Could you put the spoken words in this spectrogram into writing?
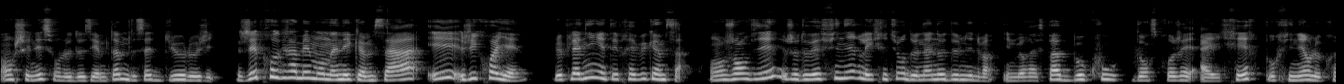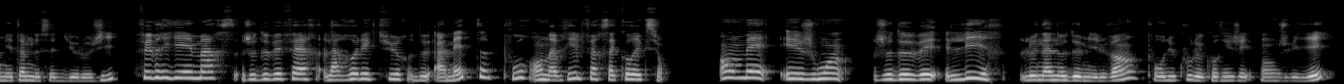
enchaîner sur le deuxième tome de cette duologie. J'ai programmé mon année comme ça et j'y croyais. Le planning était prévu comme ça. En janvier, je devais finir l'écriture de Nano 2020. Il me reste pas beaucoup dans ce projet à écrire pour finir le premier tome de cette duologie. Février et mars, je devais faire la relecture de Hamet pour en avril faire sa correction. En mai et juin, je devais lire le Nano 2020 pour du coup le corriger en juillet.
